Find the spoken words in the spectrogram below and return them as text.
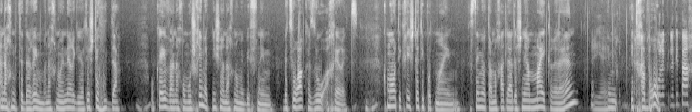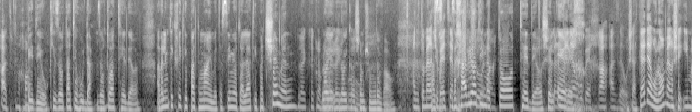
אנחנו תדרים, אנחנו אנרגיות, יש תהודה. Mm-hmm. אוקיי? ואנחנו מושכים את מי שאנחנו מבפנים, בצורה כזו או אחרת. Mm-hmm. כמו תקחי שתי טיפות מים, תשימי אותם אחת ליד השנייה, מה יקרה להן? הם התחברו. לטיפה אחת, נכון? בדיוק, כי זו אותה תהודה, זה אותו התדר. אבל אם תקחי טיפת מים ותשימי אותה ליד טיפת שמן, לא יקרה. לא. לא יקרה שם שום דבר. אז את אומרת שבעצם... זה חייב להיות עם אותו תדר של אבל התדר הוא ערך. בהכרח, אז זהו, שהתדר הוא לא אומר שאם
